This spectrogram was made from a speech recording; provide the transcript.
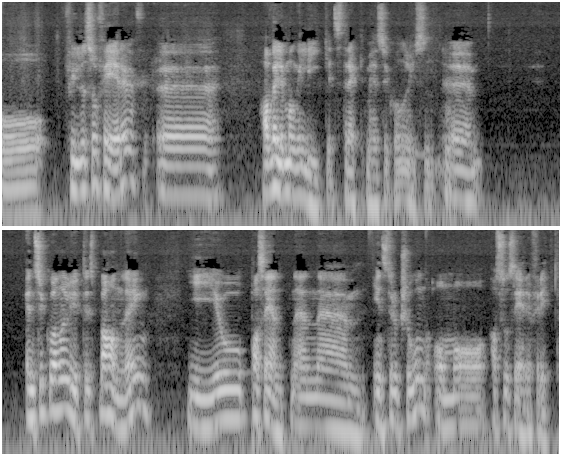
å filosofere uh, har veldig mange likhetstrekk med psykoanalysen. Uh, en psykoanalytisk behandling gir jo pasienten en uh, instruksjon om å assosiere fritt.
